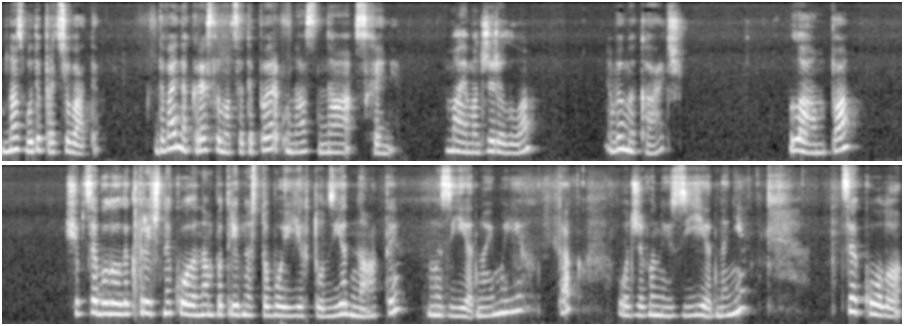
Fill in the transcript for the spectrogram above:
у нас буде працювати. Давай накреслимо це тепер у нас на схемі. Маємо джерело, вимикач, лампа. Щоб це було електричне коло, нам потрібно з тобою їх тут з'єднати. Ми з'єднуємо їх. Так? Отже, вони з'єднані. Це коло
